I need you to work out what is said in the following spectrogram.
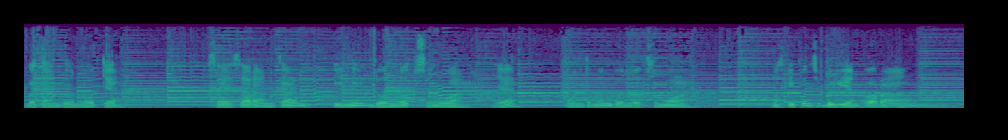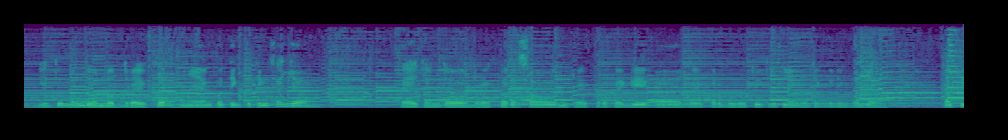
bacaan download ya. Saya sarankan ini download semua ya teman-teman download semua. Meskipun sebagian orang itu mendownload driver hanya yang penting-penting saja kayak contoh driver sound, driver VGA, driver bluetooth itu yang penting-penting saja. Tapi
